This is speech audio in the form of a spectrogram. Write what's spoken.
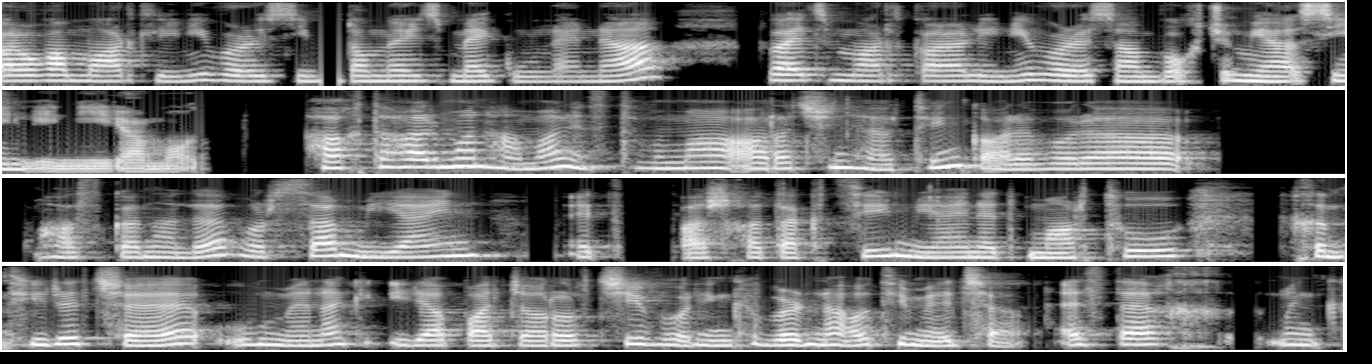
կարող է մարդ լինի, որը սիմպտոմներից մեկ ունենա, բայց մարդ կարող լինի, որ այս ամբողջը միասին լինի իր մոտ։ Հաղթահարման համար ինձ թվում է առաջին հերթին կարևոր է հասկանալը, որ սա միայն այդ աշխատակցի, միայն այդ մարդու խնդիրը չէ ու մենակ իր պատճառով չի, որ ինքը բռնաութի մեջ է։ Այստեղ մենք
